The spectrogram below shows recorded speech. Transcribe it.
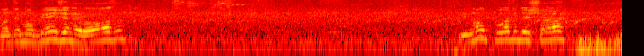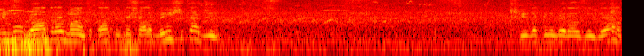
Uma demão bem generosa. E não pode deixar enrugar a manta, tá? Tem que deixar ela bem esticadinha. Fiz aqui no beiralzinho dela.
